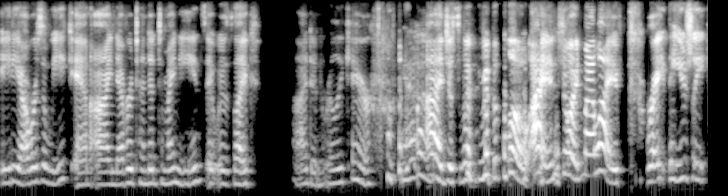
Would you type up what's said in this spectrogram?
80 hours a week and I never tended to my needs. It was like, I didn't really care. Yeah. I just went with the flow. I enjoyed my life, right? They usually,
